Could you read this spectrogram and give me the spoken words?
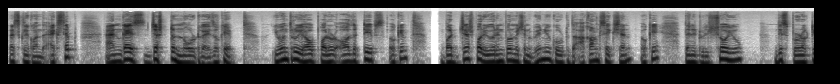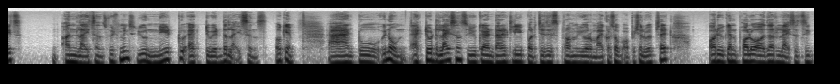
Let's click on the accept and guys just a note guys okay even though you have followed all the tips okay but just for your information when you go to the account section okay then it will show you this product is unlicensed which means you need to activate the license okay? And to you know activate the license you can directly purchase this from your microsoft official website or you can follow other licensing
